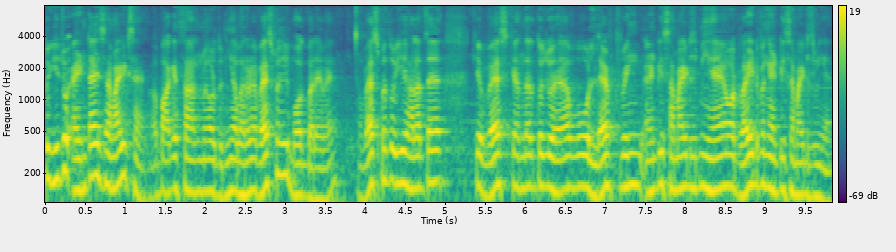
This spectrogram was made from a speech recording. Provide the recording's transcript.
तो ये जो एंटी सेमाइट्स हैं पाकिस्तान में और दुनिया भर में, वेस्ट में भी बहुत भरे हुए हैं। वेस्ट में तो ये हालत है कि वेस्ट के अंदर तो जो है, वो लेफ़्ट विंग एंटी सेमाइट्स भी हैं और राइट विंग एंटी सेमाइट्स भी हैं।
